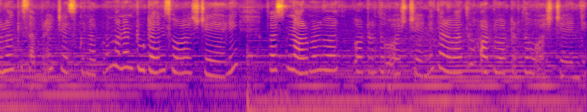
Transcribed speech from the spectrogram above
మగ్గులోకి సపరేట్ చేసుకున్నప్పుడు మనం టూ టైమ్స్ వాష్ చేయాలి. ఫస్ట్ నార్మల్ వాటర్తో వాష్ చేయండి. తర్వాత హాట్ వాటర్తో వాష్ చేయండి.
